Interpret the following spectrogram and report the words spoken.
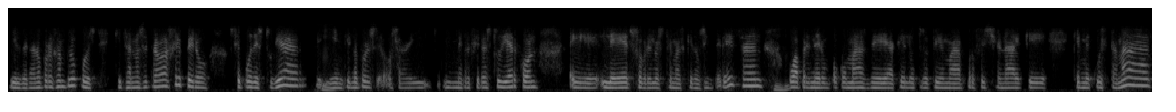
Y el verano, por ejemplo, pues quizás no se trabaje, pero se puede estudiar, y mm. entiendo, pues, o sea, y me refiero a estudiar con eh, leer sobre los temas que nos interesan, o aprender un poco más de aquel otro tema profesional que, que me cuesta más.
